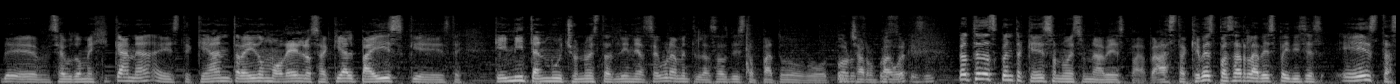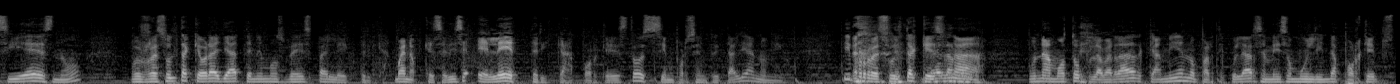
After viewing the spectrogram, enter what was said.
de pseudo mexicana, este, que han traído modelos aquí al país que, este, que imitan mucho nuestras líneas. Seguramente las has visto, Pato o tú, Por Charro supuesto Power. sí. Pero te das cuenta que eso no es una Vespa. Hasta que ves pasar la Vespa y dices, esta sí es, ¿no? Pues resulta que ahora ya tenemos Vespa eléctrica. Bueno, que se dice eléctrica, porque esto es 100% italiano, amigo. Y pues resulta que es una, una moto, pues la verdad, que a mí en lo particular se me hizo muy linda porque pues,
